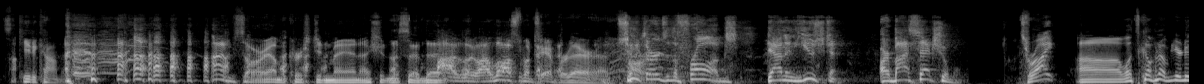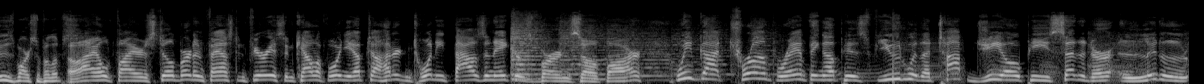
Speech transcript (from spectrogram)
It's the key to comment. I'm sorry, I'm a Christian man. I shouldn't have said that. I, I lost my temper there. Two thirds of the frogs down in Houston are bisexual. That's right. Uh, what's coming up in your news, Marshall Phillips? Wildfires still burning fast and furious in California, up to 120,000 acres burned so far. We've got Trump ramping up his feud with a top GOP senator, Little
